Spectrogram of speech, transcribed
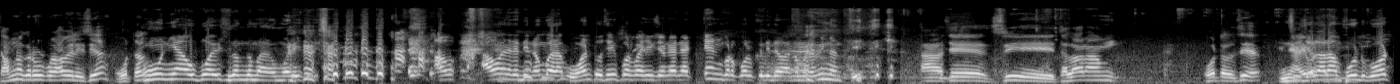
જામનગર રોડ પર આવેલી છે હોટલ. હું ત્યાં ઊભો આવીશ તમને તમારે મળી જઈશ. આવો આવો ને તેથી નંબર આપો. One two three four five six seven ten પર કોલ કરી દેવાનો મને વિનંતી. આ છે શ્રી જલારામ હોટલ છે. જલારામ ફૂડ કોર્ટ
